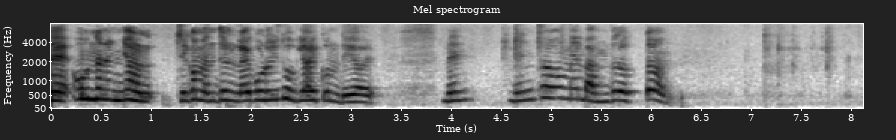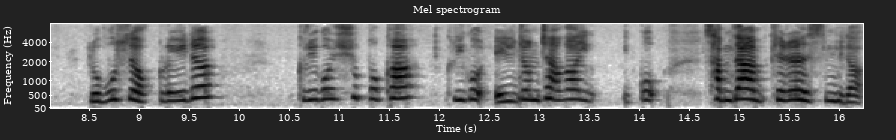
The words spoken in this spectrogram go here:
네, 오늘은요, 제가 만든 레고를 소개할 건데요. 맨, 맨 처음에 만들었던 로봇의 업그레이드, 그리고 슈퍼카, 그리고 L전차가 이- 있고, 3단 합체를 했습니다.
